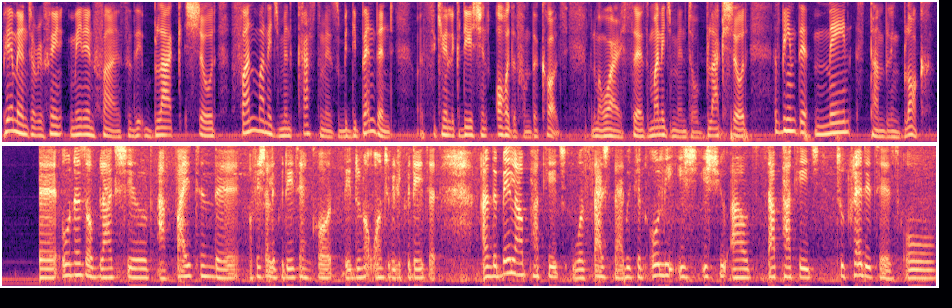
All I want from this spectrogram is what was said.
payment of remaining funds to the Black Shield fund management customers will be dependent on securing liquidation order from the courts. But Mawari says management of Black Shield has been the main stumbling block. The owners of Black Shield are fighting the official liquidator in court. They do not want to be liquidated. And the bailout package was such that we can only is- issue out that package to creditors or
